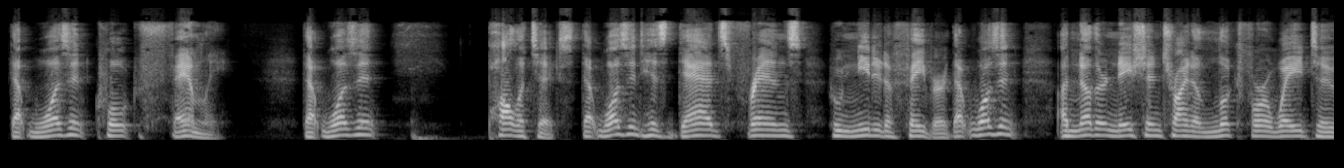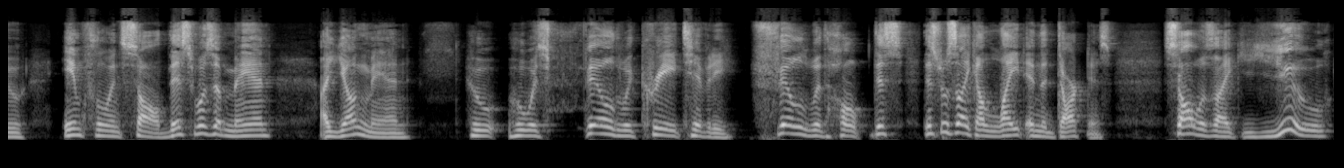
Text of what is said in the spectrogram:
that wasn't quote family that wasn't politics, that wasn't his dad's friends who needed a favor, that wasn't another nation trying to look for a way to influence Saul. This was a man, a young man who who was filled with creativity, filled with hope. This this was like a light in the darkness. Saul was like, "You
